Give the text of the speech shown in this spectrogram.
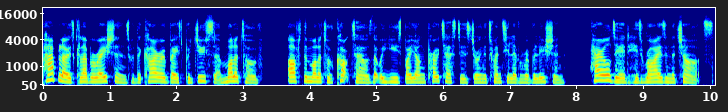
Pablo's collaborations with the Cairo based producer Molotov after the Molotov cocktails that were used by young protesters during the 2011 revolution heralded his rise in the charts.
